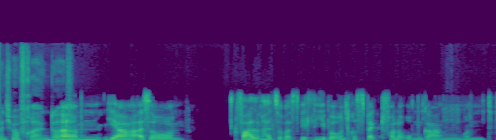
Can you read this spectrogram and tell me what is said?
wenn ich mal fragen darf? Ähm, ja, also vor allem halt sowas wie Liebe und respektvoller Umgang und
